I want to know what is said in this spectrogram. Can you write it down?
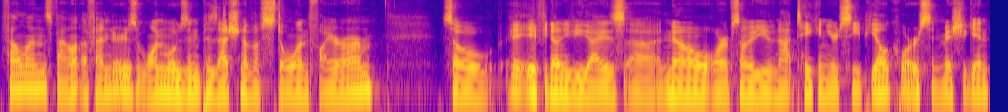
felons, violent offenders. One was in possession of a stolen firearm. So, if none of you guys uh, know, or if some of you have not taken your CPL course in Michigan,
